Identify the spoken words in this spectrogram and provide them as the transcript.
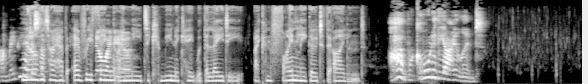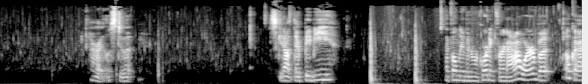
Or maybe I now just that. I have everything I need to communicate with the lady, I can finally go to the island. Ah, we're going to the island. All right, let's do it. Let's get out there, baby. I've only been recording for an hour, but okay.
